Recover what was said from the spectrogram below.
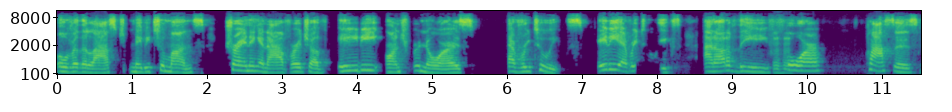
over the last maybe two months, training an average of 80 entrepreneurs every two weeks. 80 every two weeks. And out of the Mhm. four classes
